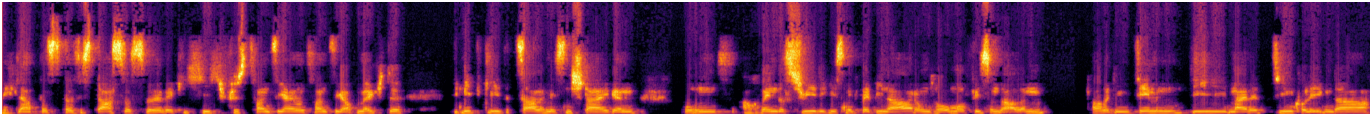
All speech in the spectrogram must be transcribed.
Ich glaube, das, das ist das, was wirklich ich fürs 2021 auch möchte. Die Mitgliederzahlen müssen steigen. Und auch wenn das schwierig ist mit Webinar und Homeoffice und allem, aber die Themen, die meine Teamkollegen da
